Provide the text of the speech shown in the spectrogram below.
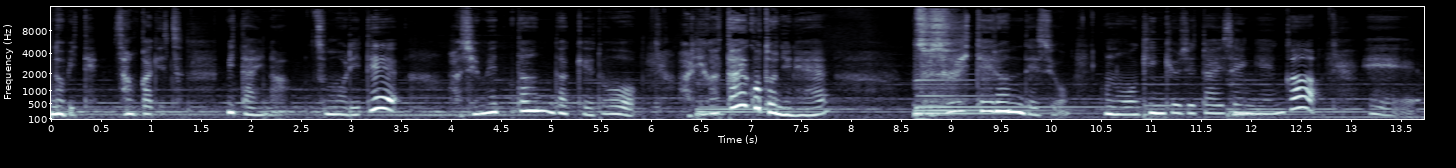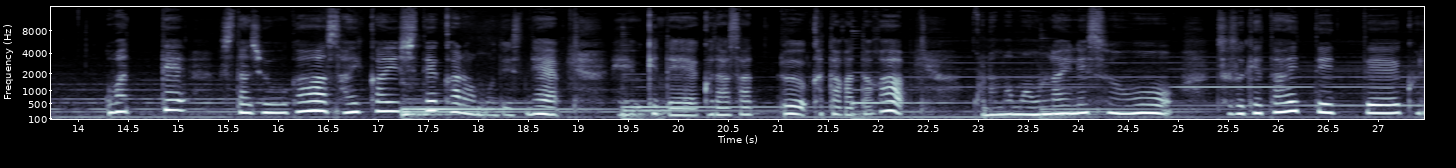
伸びて3ヶ月みたいなつもりで始めたんだけどありがたいことにね続いてるんですよ。この緊急事態宣言が、えー、終わってスタジオが再開してからもですね、えー、受けてくださる方々がこのままオンラインレッスンを続けたいって言ってくれ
